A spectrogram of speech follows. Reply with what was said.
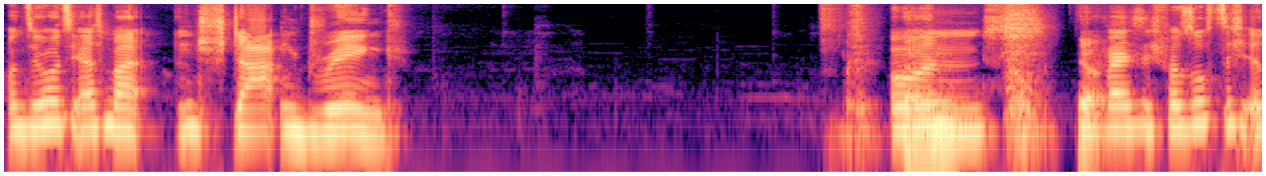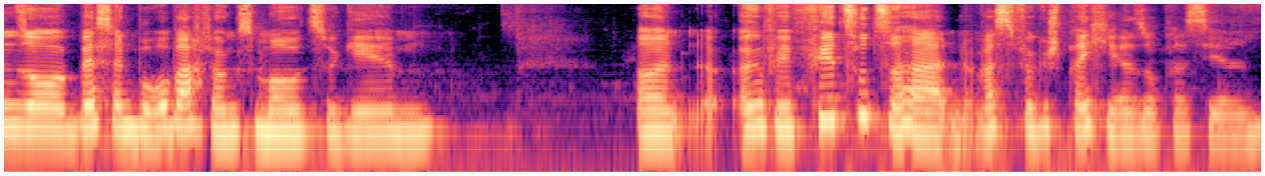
und sie holt sich erstmal einen starken Drink. Und ähm, ja. weiß ich, versucht sich in so ein bisschen Beobachtungsmode zu geben. Und irgendwie viel zuzuhören, was für Gespräche hier so passieren.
